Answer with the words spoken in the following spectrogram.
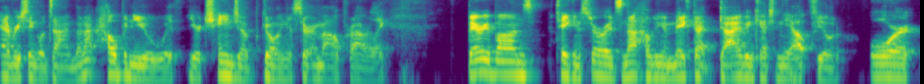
every single time. They're not helping you with your changeup going a certain mile per hour. Like Barry Bonds taking steroids, not helping him make that diving catch in the outfield or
